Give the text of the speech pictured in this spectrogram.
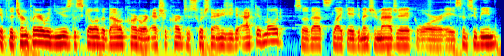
If the turn player would use the skill of a battle card or an extra card to switch their energy to active mode, so that's like a Dimension Magic or a Senzu Bean,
